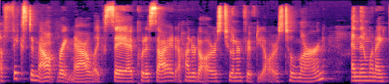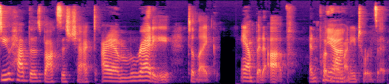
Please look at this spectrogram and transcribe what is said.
a fixed amount right now. Like say I put aside $100, $250 to learn. And then when I do have those boxes checked, I am ready to like amp it up and put yeah. more money towards it.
